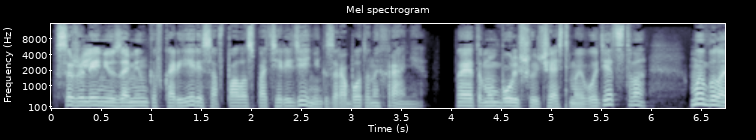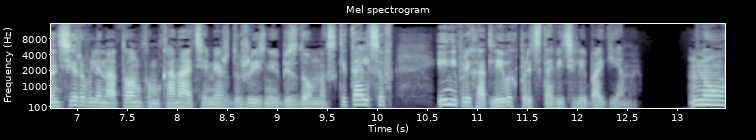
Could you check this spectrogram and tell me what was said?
К сожалению, заминка в карьере совпала с потерей денег, заработанных ранее. Поэтому большую часть моего детства мы балансировали на тонком канате между жизнью бездомных скитальцев и неприхотливых представителей богемы. Ну,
